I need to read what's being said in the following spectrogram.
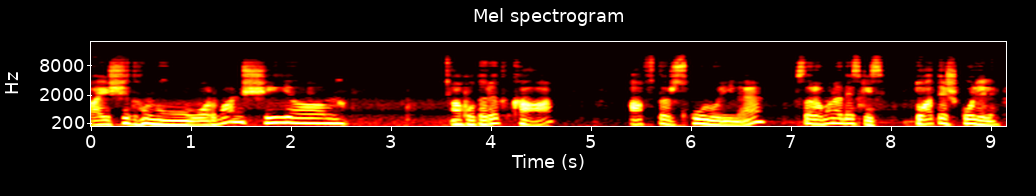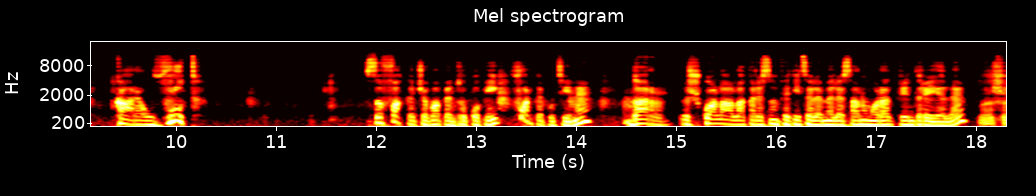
a ieșit domnul Orban și uh, a hotărât ca after school-urile să rămână deschise. Toate școlile care au vrut să facă ceva pentru copii, foarte puține, dar școala la care sunt fetițele mele s-a numărat printre ele, Așa?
